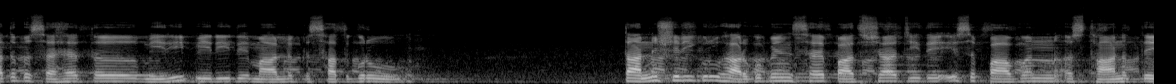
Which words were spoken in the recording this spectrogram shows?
ਅਦਬ ਸਹਿਤ ਮੀਰੀ ਪੀਰੀ ਦੇ ਮਾਲਕ ਸਤਿਗੁਰੂ। ਧੰਨ ਸ਼੍ਰੀ ਗੁਰੂ ਹਰਗੋਬਿੰਦ ਸਾਹਿਬ ਪਾਤਸ਼ਾਹ ਜੀ ਦੇ ਇਸ ਪਾਵਨ ਅਸਥਾਨ ਤੇ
